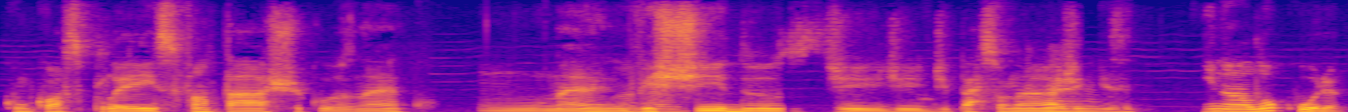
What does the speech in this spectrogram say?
com cosplays fantásticos, né? Com, né uhum. vestidos de, de, de personagens uhum. e na loucura.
